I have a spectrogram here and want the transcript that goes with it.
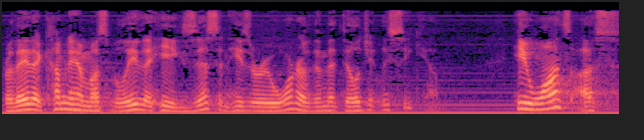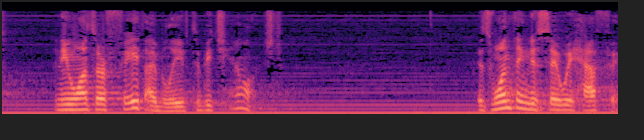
For they that come to him must believe that he exists and he's a rewarder of them that diligently seek him. He wants us, and he wants our faith, I believe, to be challenged. It's one thing to say we have faith.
